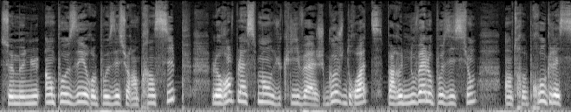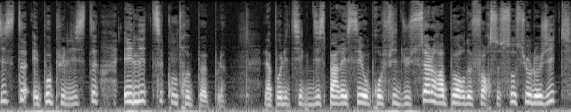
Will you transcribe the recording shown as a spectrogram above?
Ce menu imposé reposait sur un principe, le remplacement du clivage gauche-droite par une nouvelle opposition entre progressistes et populistes, élite contre peuple. La politique disparaissait au profit du seul rapport de force sociologique.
